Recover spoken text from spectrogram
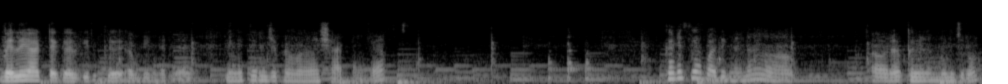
விளையாட்டுகள் இருக்கு அப்படிங்கறத நீங்க தெரிஞ்சுக்கணும் தான் ஷேர் பண்றேன். கடைசியா பாத்தீங்கன்னா ஒரு கல்யாணம் முடிஞ்சிடும்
